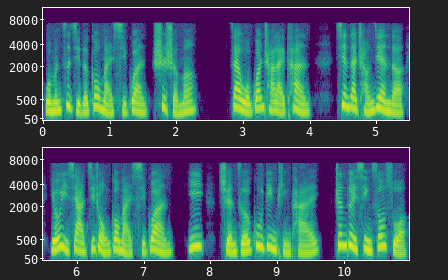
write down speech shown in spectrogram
我们自己的购买习惯是什么？在我观察来看，现在常见的有以下几种购买习惯：一、选择固定品牌，针对性搜索。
